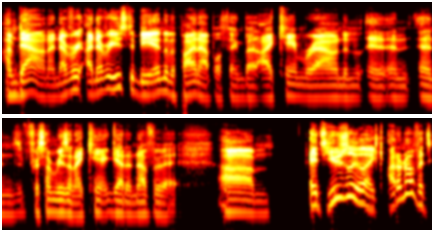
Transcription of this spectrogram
I'm down. I never I never used to be into the pineapple thing, but I came around and and and, and for some reason I can't get enough of it. Um, it's usually like I don't know if it's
